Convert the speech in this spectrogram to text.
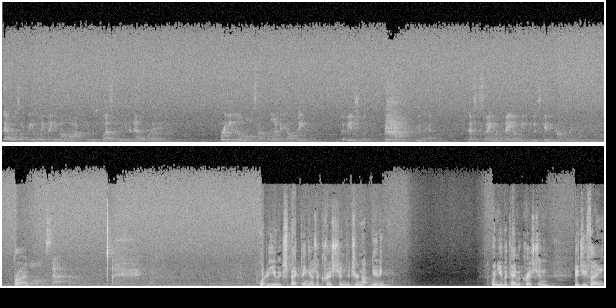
That wasn't the only thing in my life. He was blessing me in another way, bringing along someone to help me eventually through that. And that's the same with Naomi. He was giving her room Right. What are you expecting as a Christian that you're not getting? When you became a Christian, did you think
